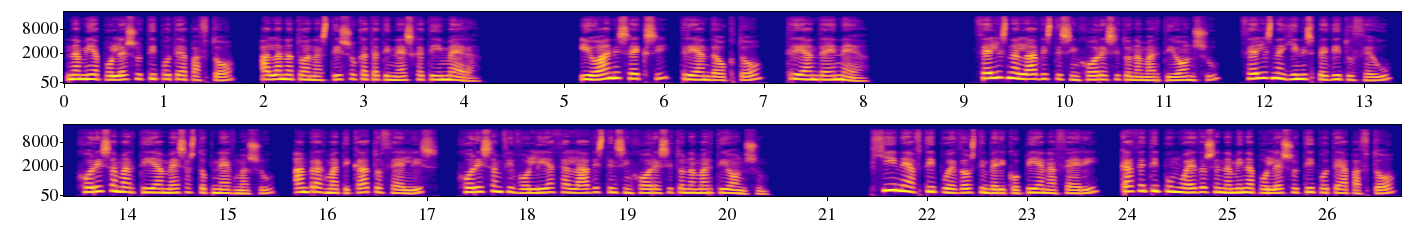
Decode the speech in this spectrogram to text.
να μην απολέσω τίποτε από αυτό, αλλά να το αναστήσω κατά την έσχατη ημέρα. Ιωάννης 6, 38, 39 Θέλεις να λάβεις τη συγχώρεση των αμαρτιών σου, θέλεις να γίνεις παιδί του Θεού, χωρίς αμαρτία μέσα στο πνεύμα σου, αν πραγματικά το θέλεις, χωρίς αμφιβολία θα λάβεις την συγχώρεση των αμαρτιών σου. Ποιοι είναι αυτοί που εδώ στην περικοπή αναφέρει, κάθε τι που μου έδωσε να μην απολέσω τίποτε από αυτό,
